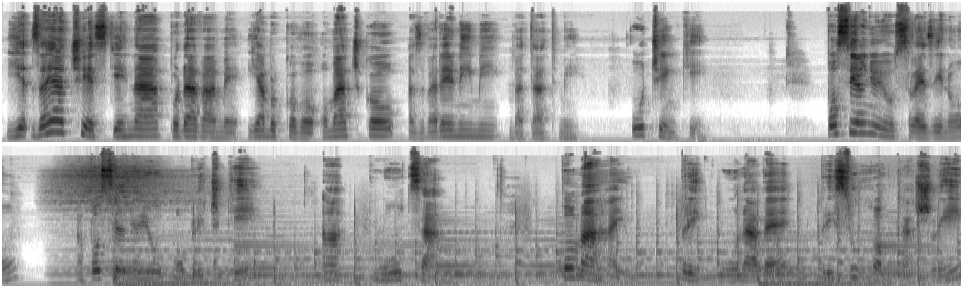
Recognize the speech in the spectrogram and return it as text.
Je, zajačie stehná podávame jablkovou omáčkou a s varenými batátmi. Účinky Posilňujú slezinu a posilňujú obličky, a plúca. Pomáhajú pri únave, pri suchom kašli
